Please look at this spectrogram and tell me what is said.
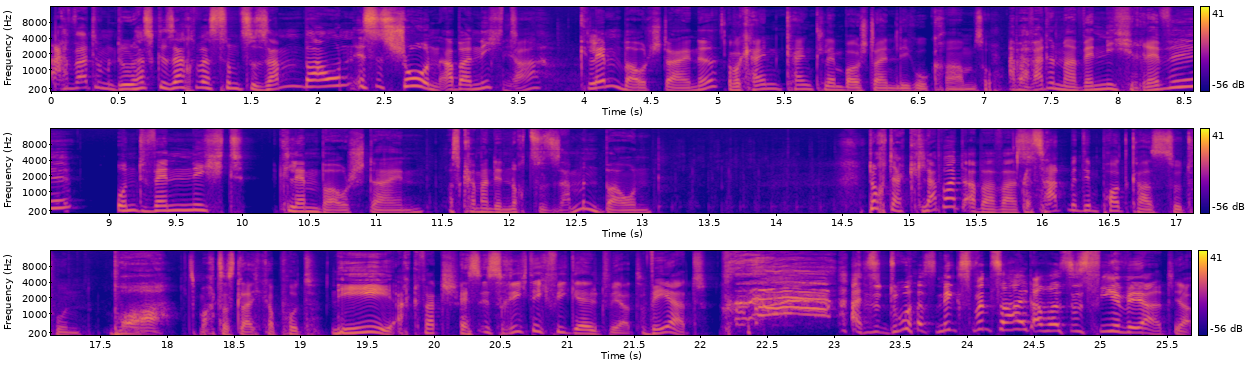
Ach, warte mal, du hast gesagt, was zum Zusammenbauen ist es schon, aber nicht Ja. Klemmbausteine. Aber kein, kein Klemmbaustein-Lego-Kram so. Aber warte mal, wenn nicht Revel und wenn nicht Klemmbaustein, was kann man denn noch zusammenbauen? Doch, da klappert aber was. Es hat mit dem Podcast zu tun. Boah. Jetzt macht das gleich kaputt. Nee, ach Quatsch. Es ist richtig viel Geld wert. Wert. also du hast nichts bezahlt, aber es ist viel wert. Ja,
